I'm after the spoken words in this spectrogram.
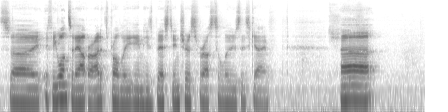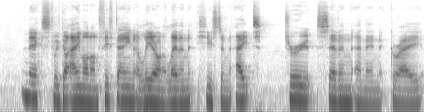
So if he wants it outright, it's probably in his best interest for us to lose this game. Uh, next, we've got Amon on 15, Aliir on 11, Houston 8, Drew 7, and then Gray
